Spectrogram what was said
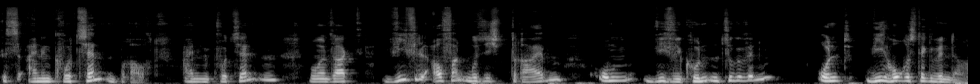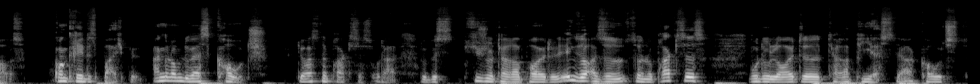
es einen Quotienten braucht. Einen Quotienten, wo man sagt, wie viel Aufwand muss ich treiben, um wie viel Kunden zu gewinnen? Und wie hoch ist der Gewinn daraus? Konkretes Beispiel. Angenommen, du wärst Coach. Du hast eine Praxis oder du bist Psychotherapeut oder irgend so, also so eine Praxis, wo du Leute therapierst, ja, coachst.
